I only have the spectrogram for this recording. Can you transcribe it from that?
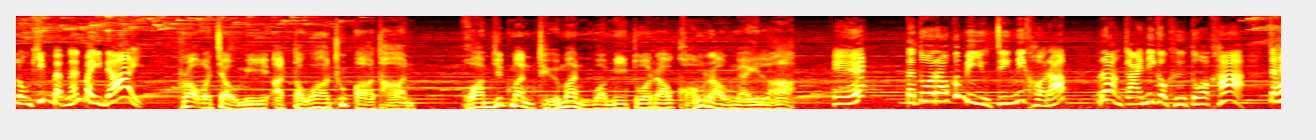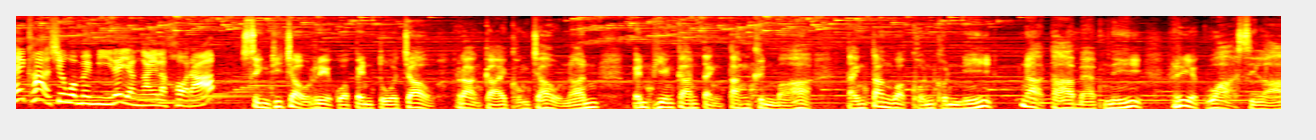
หลงคิดแบบนั้นไปได้ เพราะว่าเจ้ามีอัตวาทุปาทาน ความยึดมั่นถือมั่นว่ามีตัวเราของเราไงล่ะ เอ๊ะแต่ตัวเราก็มีอยู่จริงนี่ขอรับ ร่างกายนี่ก็คือตัวข้าจะให้ข้าเชื่อว่าไม่มีได้ยังไงล่ะขอรับ สิ่งที่เจ้าเรียกว่าเป็นตัวเจ้า ร่างกายของเจ้านั้น เป็นเพียงการแต่งตั้งขึ้นมา แต่งตั้งว่าคนคนนี้ หน้าตาแบบนี้เรียกว่าศิลา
